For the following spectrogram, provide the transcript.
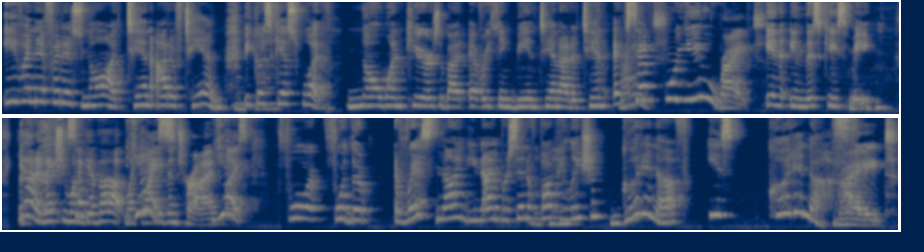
Even if it is not 10 out of 10. Because Mhm. guess what? No one cares about everything being 10 out of 10 except Right. for you. Right. In in this case, me. Yeah. And it makes you want to So, give up. Like, why even try? Yes, for for the rest ninety nine percent of Mhm. population, good enough is good enough. Right.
